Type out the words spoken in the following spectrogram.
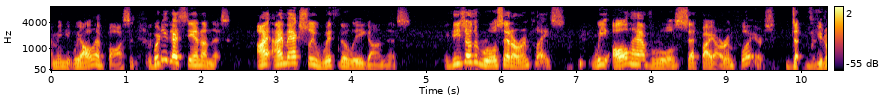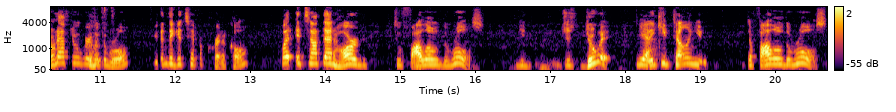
I mean, we all have bosses. Where do you guys stand on this? I, I'm actually with the league on this. These are the rules that are in place. We all have rules set by our employers. You don't have to agree with the rule. You can think it's hypocritical, but it's not that hard to follow the rules. You just do it. Yeah. They keep telling you to follow the rules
